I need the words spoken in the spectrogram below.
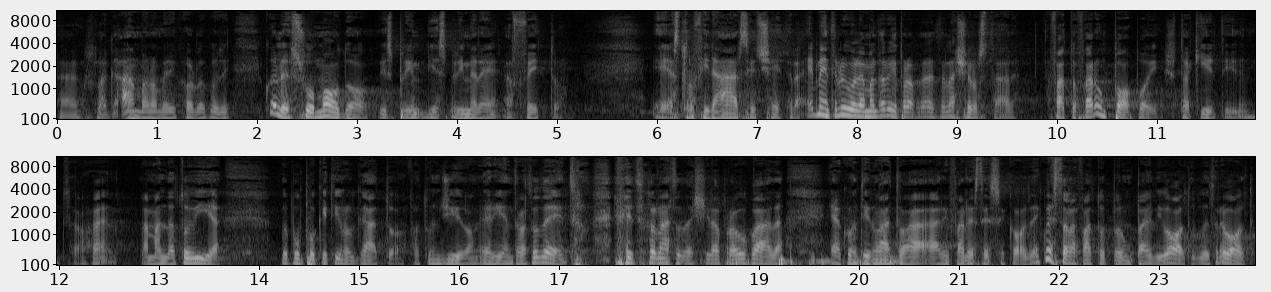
Eh, sulla gamba, non mi ricordo così. Quello è il suo modo di, esprim- di esprimere affetto, e a strofinarsi, eccetera. E mentre lui voleva mandarlo via, Prabhupada ha detto, lascialo stare. Ha fatto fare un po', poi Shutakirti insomma, eh, l'ha mandato via Dopo un pochettino il gatto ha fatto un giro, è rientrato dentro, è tornato da Shila Prabhupada e ha continuato a, a, rifare le stesse cose. E questo l'ha fatto per un paio di volte, due o tre volte.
